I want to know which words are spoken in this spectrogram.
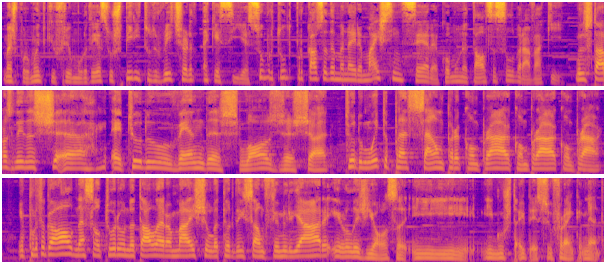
Mas por muito que o frio mordesse, o espírito de Richard aquecia, sobretudo por causa da maneira mais sincera como o Natal se celebrava aqui. Nos Estados Unidos uh, é tudo vendas, lojas, uh, tudo muito pressão para comprar, comprar, comprar. Em Portugal, nessa altura, o Natal era mais uma tradição familiar e religiosa e, e, gostei disso, francamente.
